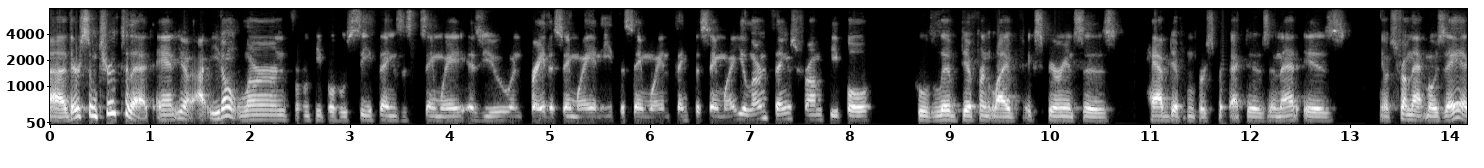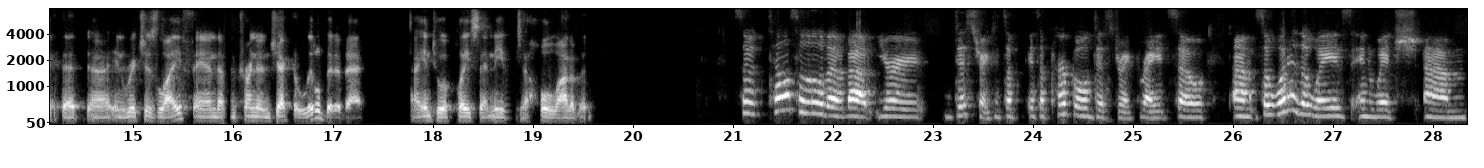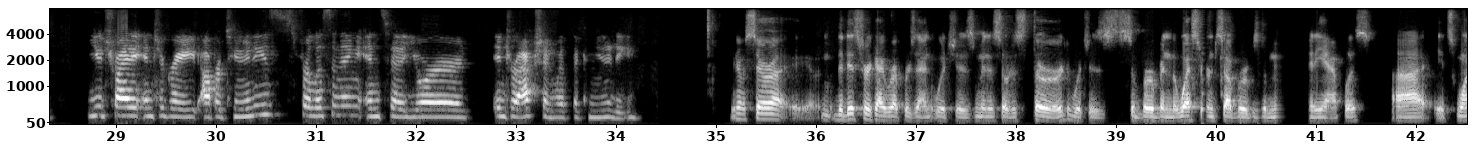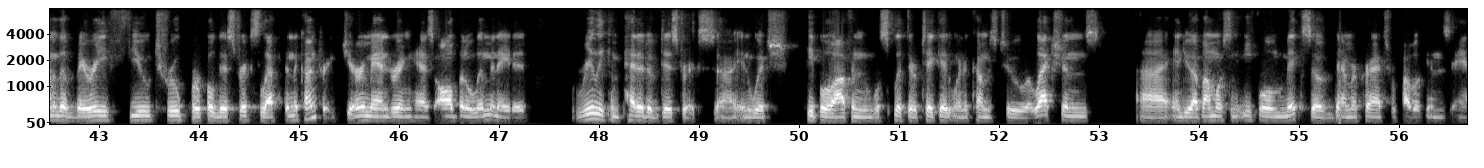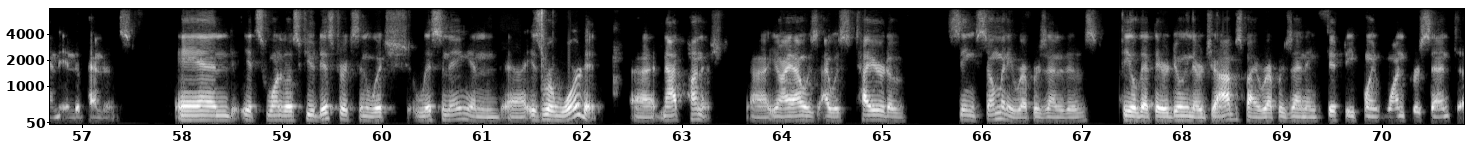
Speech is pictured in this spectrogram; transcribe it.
uh, there's some truth to that. And you know, you don't learn from people who see things the same way as you, and pray the same way, and eat the same way, and think the same way. You learn things from people who've lived different life experiences, have different perspectives, and that is you know, it's from that mosaic that uh, enriches life, and I'm trying to inject a little bit of that uh, into a place that needs a whole lot of it. So, tell us a little bit about your district. It's a it's a purple district, right? So, um, so what are the ways in which um, you try to integrate opportunities for listening into your interaction with the community? You know, Sarah, the district I represent, which is Minnesota's third, which is suburban, the western suburbs of Minneapolis, uh, it's one of the very few true purple districts left in the country. Gerrymandering has all but eliminated really competitive districts uh, in which people often will split their ticket when it comes to elections, uh, and you have almost an equal mix of Democrats, Republicans, and independents. And it's one of those few districts in which listening and uh, is rewarded, uh, not punished. Uh, you know, I was I was tired of seeing so many representatives feel that they're doing their jobs by representing 50.1%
